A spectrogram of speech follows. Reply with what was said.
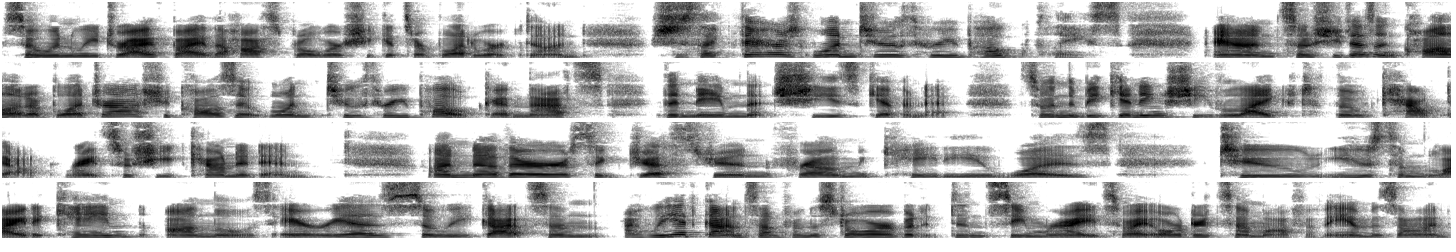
So when we drive by the hospital where she gets her blood work done, she's like, there's one, two, three poke place. And so she doesn't call it a blood draw, she calls it one, two, three poke. And that's the name that she's given it. So in the beginning, she liked the countdown, right? So she counted in. Another suggestion from Katie was to use some lidocaine on those areas. So we got some, we had gotten some from the store, but it didn't seem right. So I ordered some off of Amazon.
